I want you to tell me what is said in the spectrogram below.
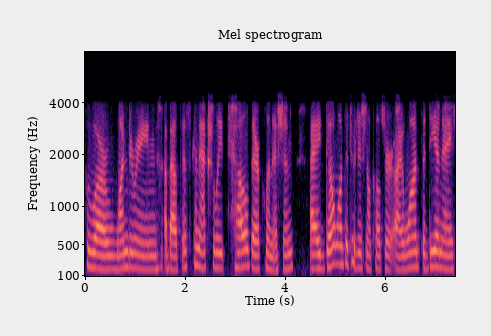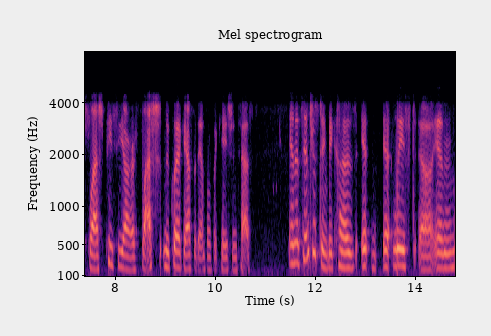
who are wondering about this can actually tell their clinician I don't want the traditional culture. I want the DNA slash PCR slash nucleic acid amplification test. and it's interesting because it at least uh, in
